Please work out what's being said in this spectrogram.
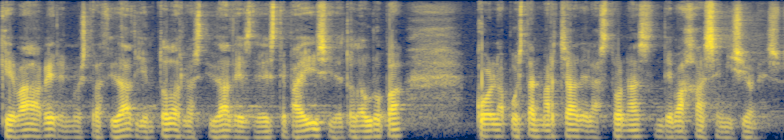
que va a haber en nuestra ciudad y en todas las ciudades de este país y de toda Europa con la puesta en marcha de las zonas de bajas emisiones.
